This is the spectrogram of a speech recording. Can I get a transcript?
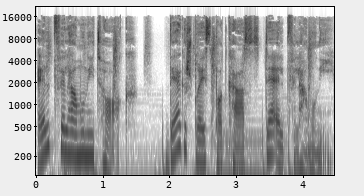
Elbphilharmonie Talk, der Gesprächspodcast der Elbphilharmonie.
